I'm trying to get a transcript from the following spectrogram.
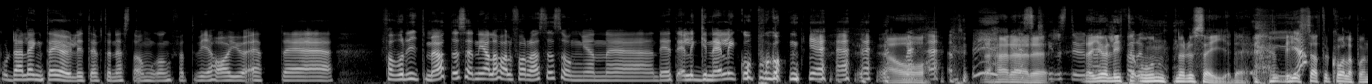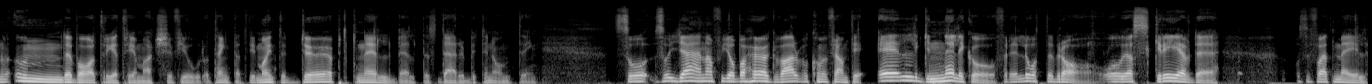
Och där längtar jag ju lite efter nästa omgång för att vi har ju ett eh, favoritmöte sen i alla fall förra säsongen. Eh, det är ett El Gnellico på gång. Ja, det här är det gör lite ont när du säger det. Vi Ja. satt och kollade på en underbar 3-3 match i fjol och tänkte att vi har inte döpt gnällbältes derby till någonting. Så, så gärna får jobba högvarv och kommer fram till El Gnellico, för det låter bra. Och jag skrev det. Och så får jag ett mail.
